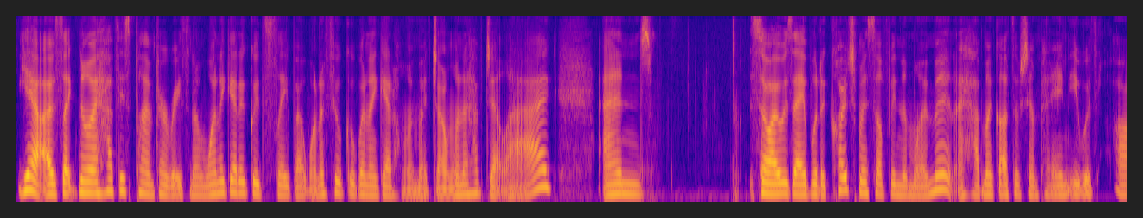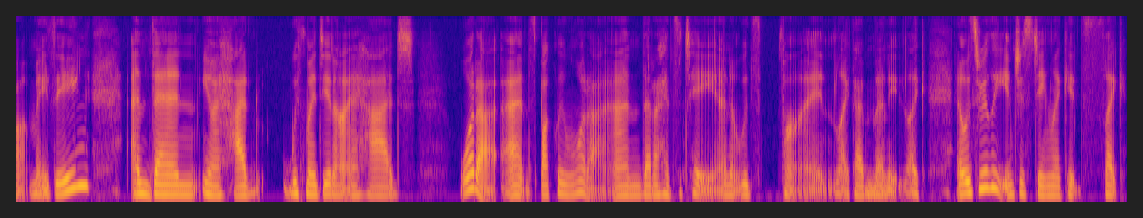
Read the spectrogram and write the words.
yeah, I was like no, I have this plan for a reason. I want to get a good sleep. I want to feel good when I get home. I don't want to have jet lag. And so I was able to coach myself in the moment. I had my glass of champagne. It was amazing. And then, you know, I had with my dinner, I had water and sparkling water and then I had some tea and it was fine. Like I managed like it was really interesting. Like it's like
